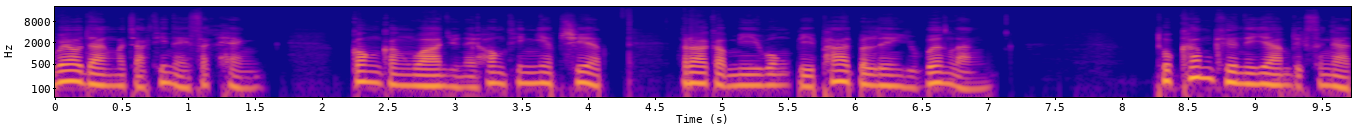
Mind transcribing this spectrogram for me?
แว่วดังมาจากที่ไหนสักแห่ง ก้องกังวานอยู่ในห้องที่เงียบเชียบ ราวกับมีวงปีพาดบรรเลงอยู่เบื้องหลัง ทุกค่ำคืนในยามดึกสงัด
